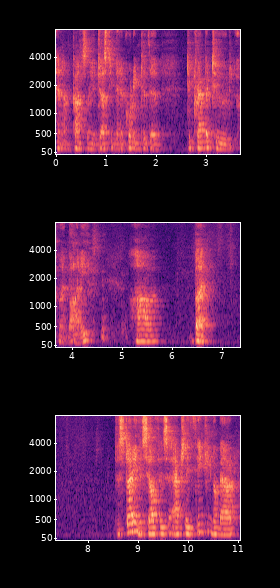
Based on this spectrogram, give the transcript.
and I'm constantly adjusting it according to the decrepitude of my body. Um, but to study of the self is actually thinking about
